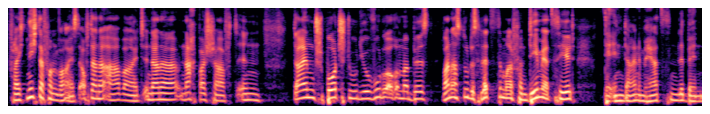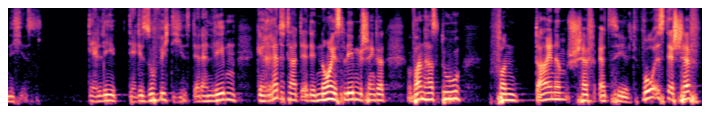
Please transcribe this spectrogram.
vielleicht nicht davon weiß, auf deiner Arbeit, in deiner Nachbarschaft, in deinem Sportstudio, wo du auch immer bist, wann hast du das letzte Mal von dem erzählt, der in deinem Herzen lebendig ist? Der lebt, der dir so wichtig ist, der dein Leben gerettet hat, der dir neues Leben geschenkt hat. Wann hast du von deinem Chef erzählt? Wo ist der Chef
